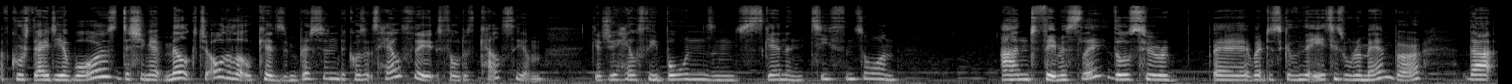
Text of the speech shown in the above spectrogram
Of course, the idea was dishing out milk to all the little kids in Britain because it's healthy, it's filled with calcium, gives you healthy bones and skin and teeth and so on. And famously, those who were, uh, went to school in the 80s will remember that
